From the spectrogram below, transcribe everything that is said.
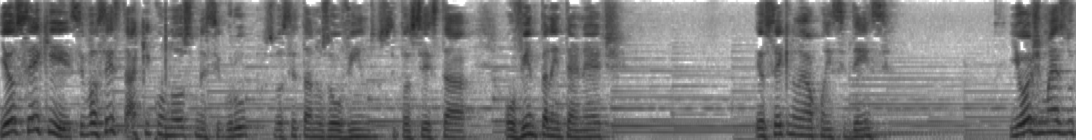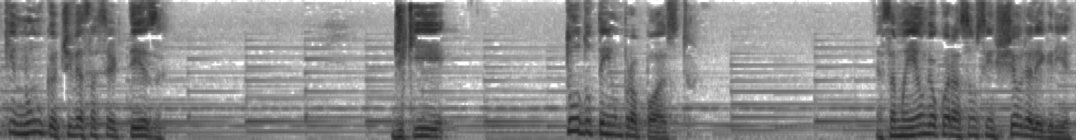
E eu sei que se você está aqui conosco nesse grupo, se você está nos ouvindo, se você está ouvindo pela internet, eu sei que não é uma coincidência e hoje, mais do que nunca, eu tive essa certeza de que tudo tem um propósito. Essa manhã o meu coração se encheu de alegria.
